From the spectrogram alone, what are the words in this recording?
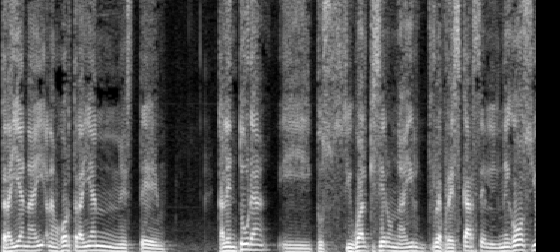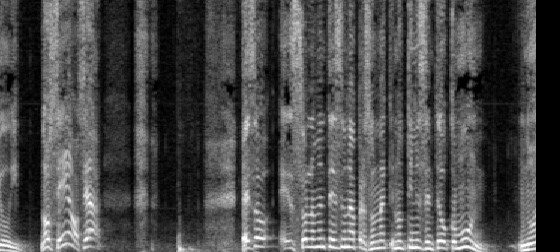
traían ahí, a lo mejor traían este calentura y pues igual quisieron ir refrescarse el negocio y no sé, o sea, eso es, solamente es una persona que no tiene sentido común. No,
